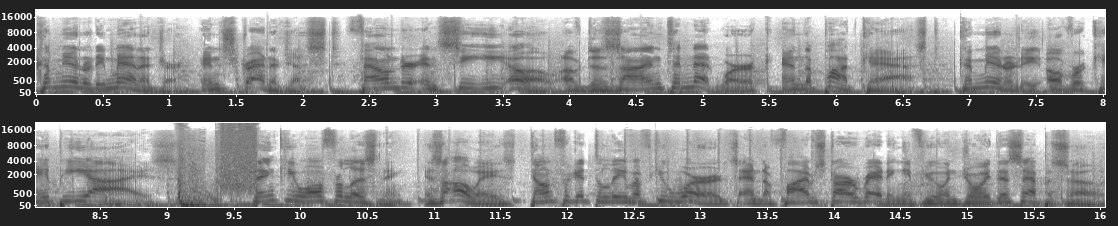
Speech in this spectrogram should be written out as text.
Community Manager and Strategist, founder and CEO of Designed to Network and the podcast Community Over KPIs. Thank you all for listening. As always, don't forget to leave a few words and a five star rating if you enjoyed this episode.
